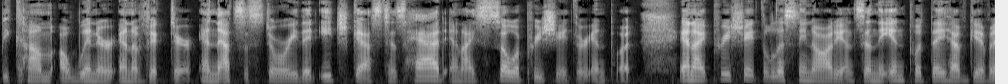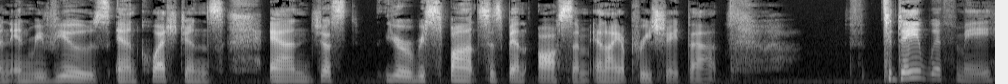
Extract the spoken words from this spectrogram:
become a winner and a victor. And that's the story that each guest has had, and I so appreciate their input. And I appreciate the listening audience and the input they have given in reviews and questions and just your response has been awesome, and I appreciate that. Today with me,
